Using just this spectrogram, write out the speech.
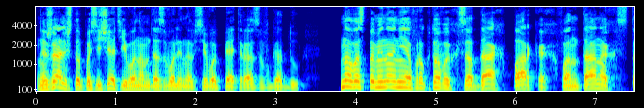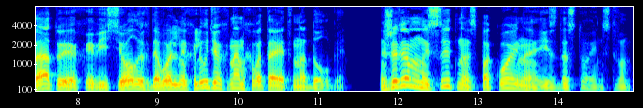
Жаль, что посещать его нам дозволено всего пять раз в году. Но воспоминания о фруктовых садах, парках, фонтанах, статуях и веселых, довольных людях нам хватает надолго. Живем мы сытно, спокойно и с достоинством.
